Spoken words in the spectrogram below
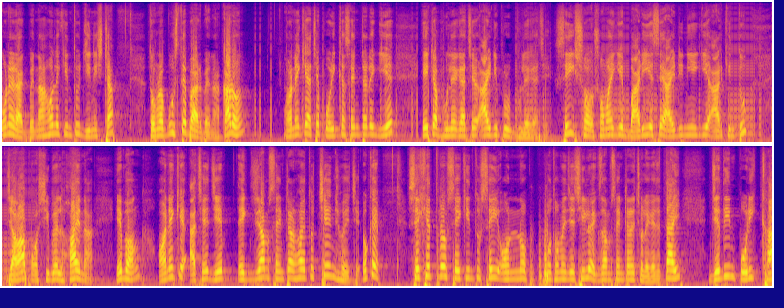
মনে রাখবে। না হলে কিন্তু জিনিসটা তোমরা বুঝতে পারবে না। কারণ অনেকে আছে পরীক্ষা সেন্টারে গিয়ে এটা ভুলে গেছে আইডি প্রুফ ভুলে গেছে। সেই সময় গিয়ে বাড়ি এসে আইডি নিয়ে গিয়ে আর কিন্তু যাওয়া পসিবল হয় না। এবং অনেকে আছে যে এক্সাম সেন্টার হয়তো চেঞ্জ হয়েছে ওকে সেক্ষেত্রেও সে কিন্তু সেই অন্য প্রথমে যে ছিল এক্সাম সেন্টারে চলে গেছে। তাই যেদিন পরীক্ষা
